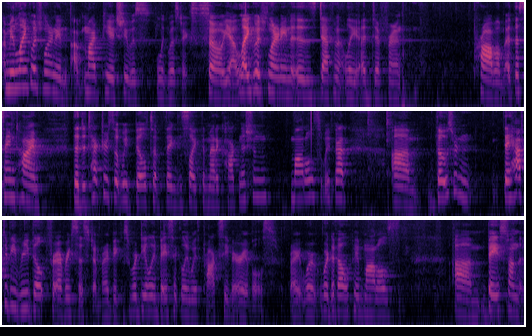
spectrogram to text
I mean, language learning, uh, my PhD was linguistics. So yeah, language learning is definitely a different problem. At the same time, the detectors that we've built of things like the metacognition models that we've got, um, those are they have to be rebuilt for every system, right? Because we're dealing basically with proxy variables, right? We're, we're developing models um, based on the,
